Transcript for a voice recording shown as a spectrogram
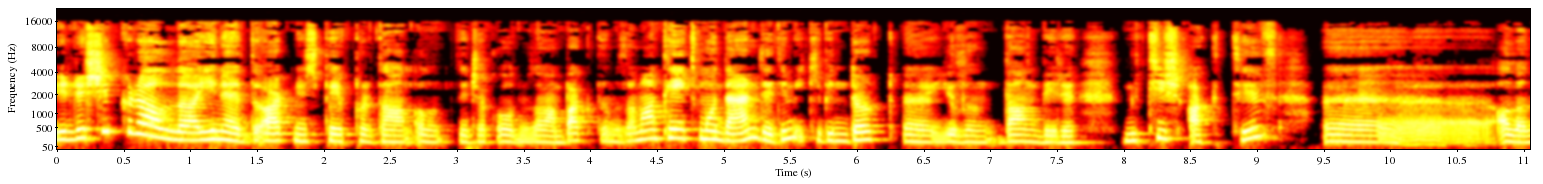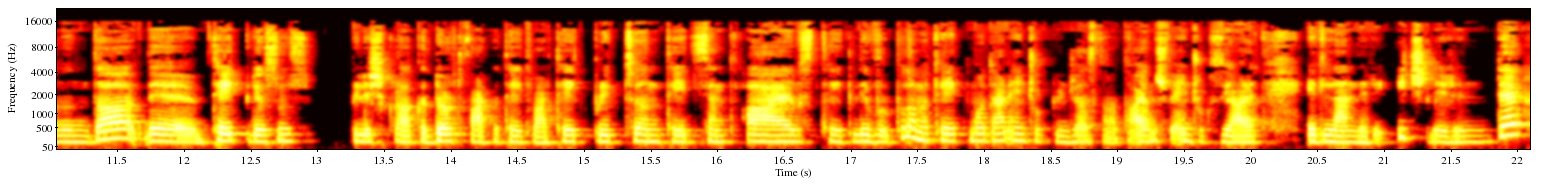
Birleşik Krallığa yine The Art Newspaper'dan alıntılayacak olduğumuz zaman baktığımız zaman Tate Modern dedim 2004 e, yılından beri müthiş aktif e, alanında. E, Tate biliyorsunuz Birleşik Krallık'ta dört farklı Tate var. Tate Britain, Tate St. Ives, Tate Liverpool ama Tate Modern en çok güncel sanata ayrılmış ve en çok ziyaret edilenleri içlerinde.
